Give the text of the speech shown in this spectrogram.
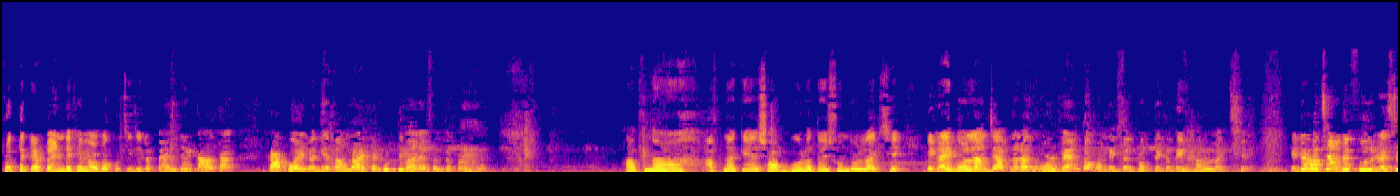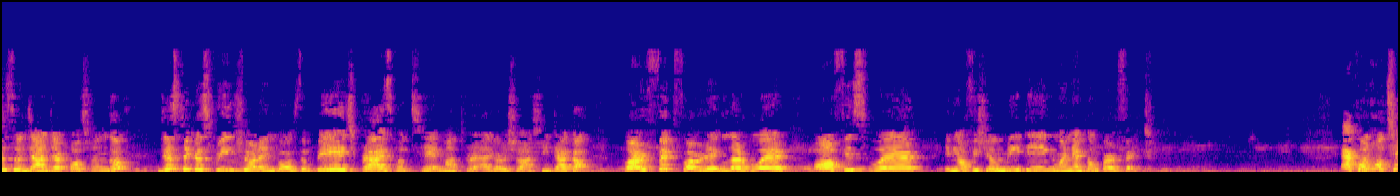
প্রত্যেকটা প্যান্ট দেখে আমি অবাক হচ্ছি যেটা প্যান্টের কাপড় এটা দিয়ে তো আমরা একটা কুর্তি বানিয়ে ফেলতে পারব। আপনার আপনাকে সবগুলোতেই সুন্দর লাগছে। এটাই বললাম যে আপনারা ধরবেন তখন দেখবেন প্রত্যেকটাতেই ভালো লাগছে। এটা হচ্ছে আমাদের ফুল যার যার পছন্দ জাস্ট একটা screenshot inbox the page price হচ্ছে মাত্র এগারোশো আশি টাকা। Perfect for regular wear office wear any official meeting মানে একদম পারফেক্ট এখন হচ্ছে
